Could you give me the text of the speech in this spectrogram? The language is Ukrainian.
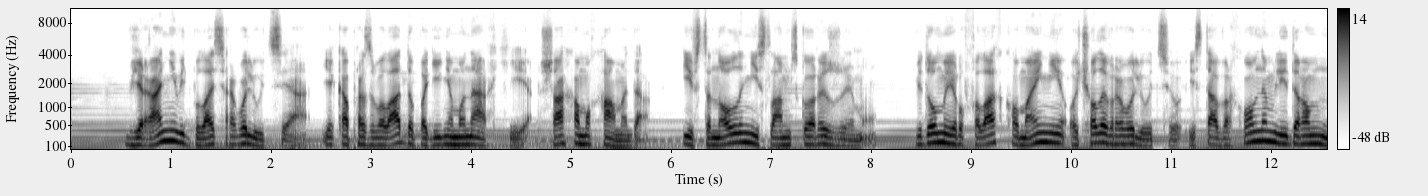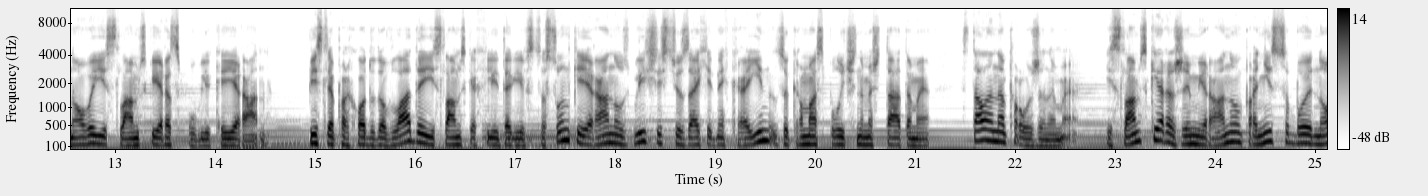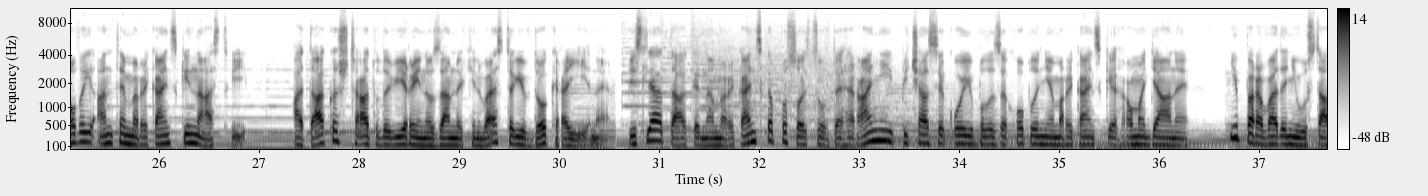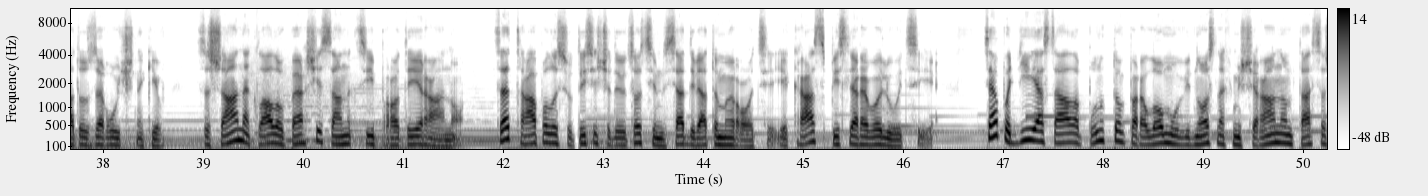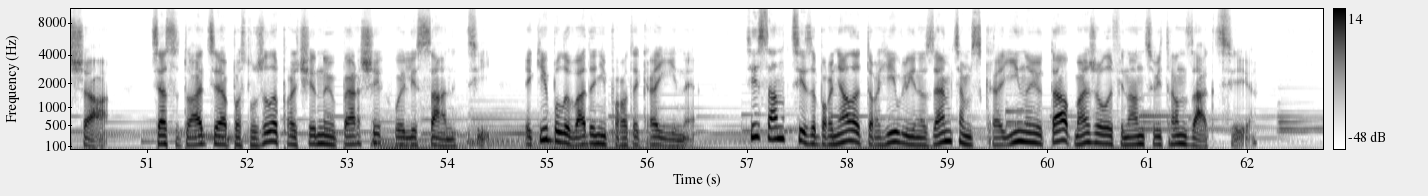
В Ірані відбулася революція, яка призвела до падіння монархії Шаха Мохаммеда і встановлення ісламського режиму. Відомий Руфалах Хомейні очолив революцію і став верховним лідером нової Ісламської Республіки Іран. Після приходу до влади ісламських лідерів стосунки Ірану з більшістю західних країн, зокрема Сполученими Штатами, стали напруженими. Ісламський режим Ірану приніс з собою новий антиамериканський настрій, а також втрату довіри іноземних інвесторів до країни. Після атаки на американське посольство в Тегерані, під час якої були захоплені американські громадяни, і переведені у статус заручників, США наклало перші санкції проти Ірану. Це трапилось у 1979 році, якраз після революції. Ця подія стала пунктом перелому у відносинах між Іраном та США. Ця ситуація послужила причиною першої хвилі санкцій, які були введені проти країни. Ці санкції забороняли торгівлю іноземцям з країною та обмежували фінансові транзакції.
